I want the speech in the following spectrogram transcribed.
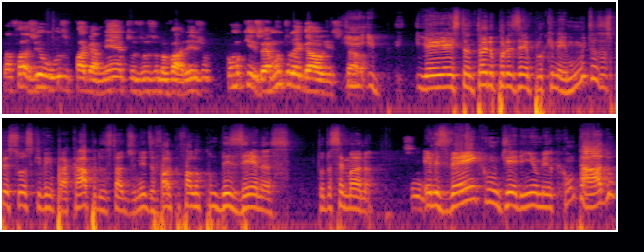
para fazer o uso, pagamentos, uso no varejo, como quiser. É muito legal isso, cara. E, e, e é instantâneo, por exemplo, que nem muitas das pessoas que vêm para cá, para os Estados Unidos, eu falo que eu falo com dezenas toda semana. Sim. Eles vêm com um dinheirinho meio que contado,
